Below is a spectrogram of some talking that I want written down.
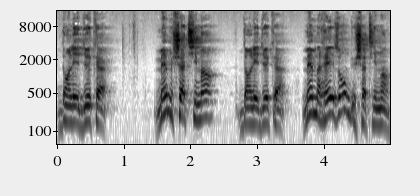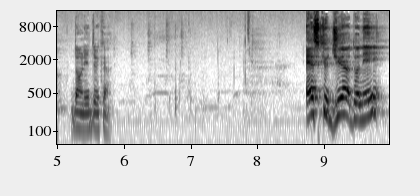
dans les deux cas. Même châtiment dans les deux cas. Même raison du châtiment dans les deux cas. Est-ce que Dieu a donné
